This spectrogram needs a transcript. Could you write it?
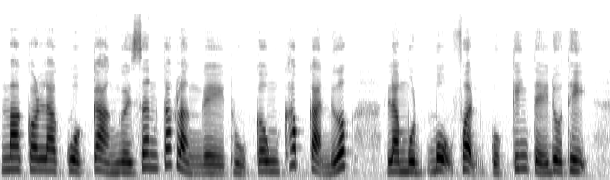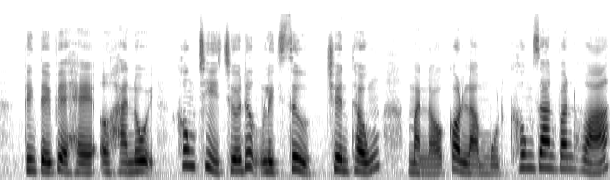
mà còn là của cả người dân các làng nghề thủ công khắp cả nước, là một bộ phận của kinh tế đô thị. Kinh tế vỉa hè ở Hà Nội không chỉ chứa đựng lịch sử, truyền thống mà nó còn là một không gian văn hóa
